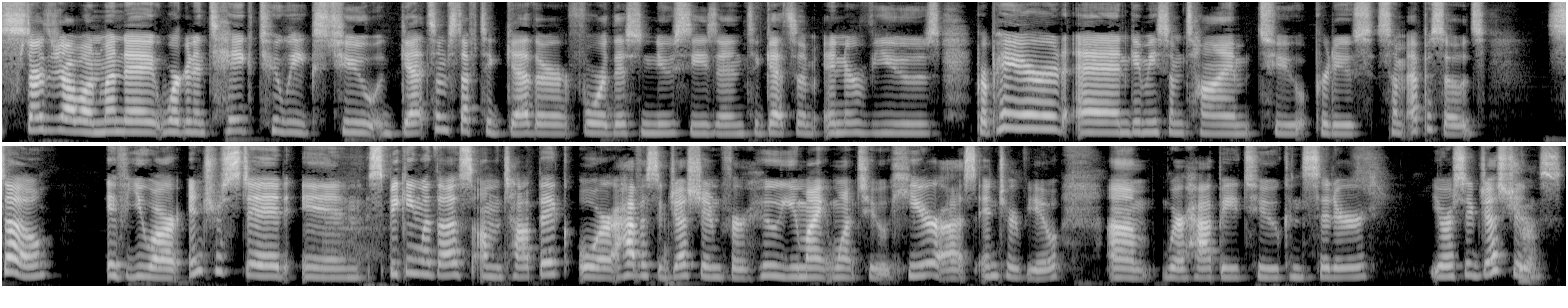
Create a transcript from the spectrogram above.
start the job on Monday. We're gonna take two weeks to get some stuff together for this new season, to get some interviews prepared, and give me some time to produce some episodes. So if you are interested in speaking with us on the topic or have a suggestion for who you might want to hear us interview, um, we're happy to consider your suggestions.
